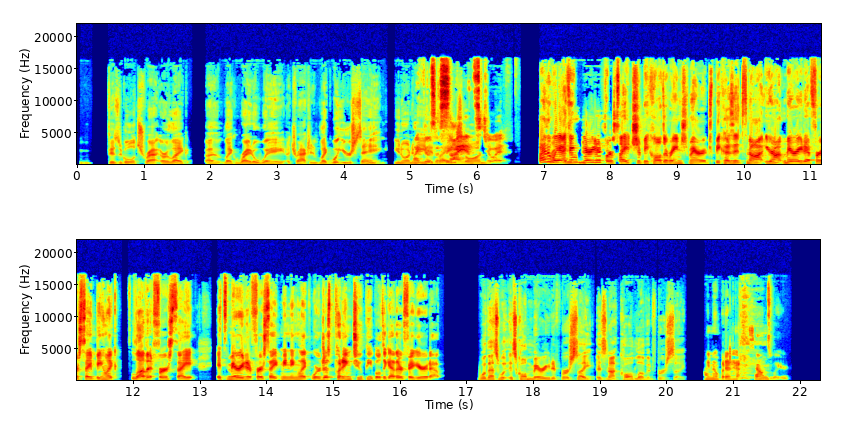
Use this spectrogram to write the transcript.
physical attract or like uh, like right away attraction, like what you're saying. You know what I mean? There's it's a science on, to it. By the Right, way, I think married at first sight should be called arranged marriage because it's not, you're not married at first sight being like love at first sight. It's married at first sight meaning like we're just putting two people together, figure it out. Well, that's what it's called. Married at first sight. It's not called love at first sight. I know, but it ha- sounds weird.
